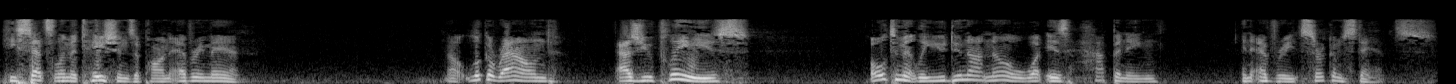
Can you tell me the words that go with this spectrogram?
He sets limitations upon every man. Now, look around as you please. Ultimately, you do not know what is happening in every circumstance.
